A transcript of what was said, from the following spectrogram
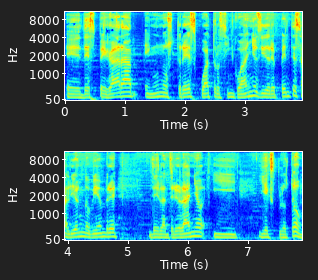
eh, despegara en unos 3, 4, 5 años y de repente salió en noviembre del anterior año y, explotó.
